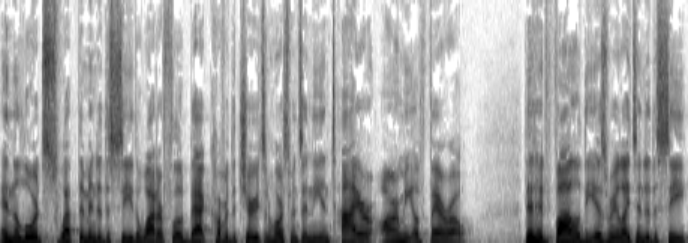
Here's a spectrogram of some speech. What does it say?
and the Lord swept them into the sea. The water flowed back, covered the chariots and horsemen, and the entire army of Pharaoh that had followed the Israelites into the sea,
